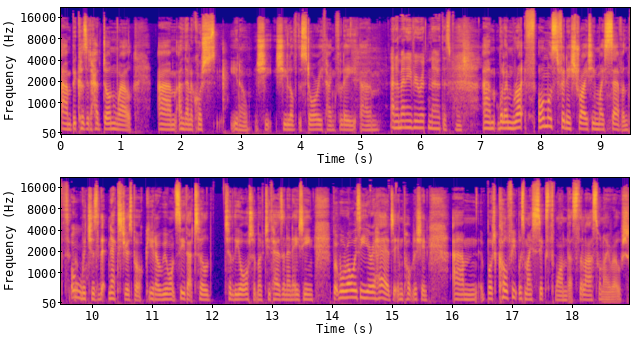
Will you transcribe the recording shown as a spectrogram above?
um, because it had done well. Um, and then, of course, you know, she she loved the story, thankfully. Um, And how many have you written now at this point? um, well, I'm right, almost finished writing my seventh, Oh. which is next year's book. You know, we won't see that till till the autumn of 2018, but we're always a year ahead in publishing. Um, but Cold Feet was my sixth one. That's the last one I wrote.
